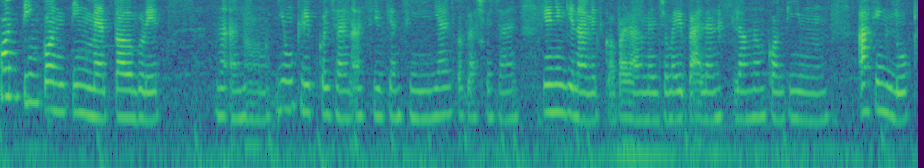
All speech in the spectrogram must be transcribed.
konting-konting metal glitz na ano, yung clip ko dyan, as you can see, yan, pa-flash ko dyan. Yan yung ginamit ko para medyo may balance lang ng konti yung aking look.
